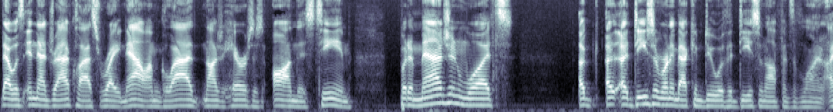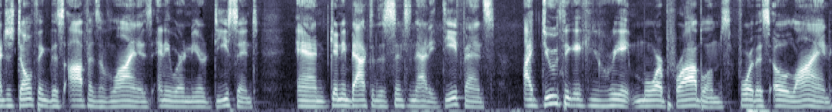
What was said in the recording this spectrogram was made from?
that was in that draft class right now. I'm glad Najee Harris is on this team. But imagine what a, a, a decent running back can do with a decent offensive line. I just don't think this offensive line is anywhere near decent. And getting back to the Cincinnati defense, I do think it can create more problems for this O line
